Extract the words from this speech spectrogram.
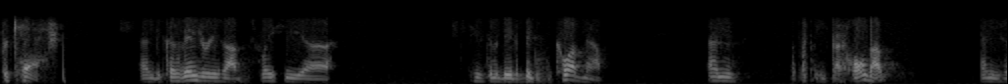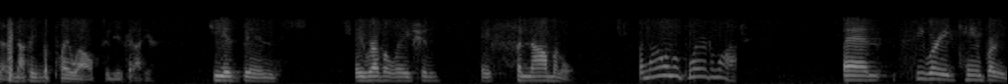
for cash. And because of injuries, obviously, he uh, he's going to be at a big club now. And he got called up, and he's done nothing but play well since he's got here. He has been a revelation, a phenomenal, phenomenal player to watch. And see where he came from. He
